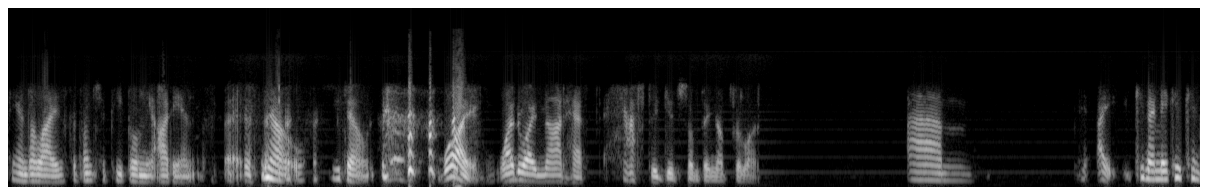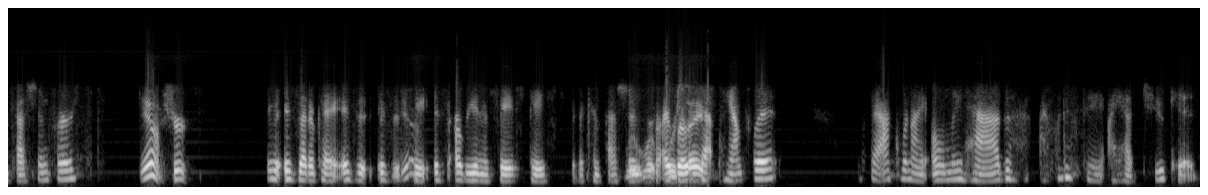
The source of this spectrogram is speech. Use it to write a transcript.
scandalized a bunch of people in the audience, but no, you don't. Why? Why do I not have have to give something up for lunch? Um, I can I make a confession first? Yeah, sure. Is, is that okay? Is it is it Yeah. safe, is are we in a safe space for the confession? We're- so I we're wrote safe. that pamphlet back when I only had I want to say I had two kids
